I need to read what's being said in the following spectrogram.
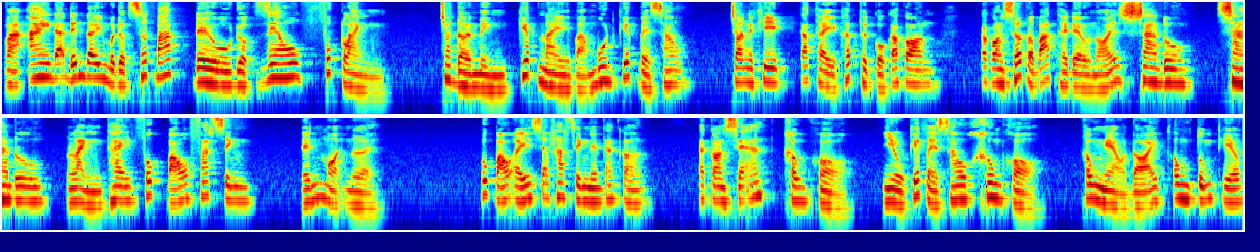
Và ai đã đến đây mà được sớt bát đều được gieo phúc lành cho đời mình kiếp này và muôn kiếp về sau. Cho nên khi các thầy khất thực của các con các con sớt và bát thầy đều nói, sa đu sa đu, lành thay phúc báu phát sinh đến mọi người. Phúc báu ấy sẽ phát sinh đến các con. Các con sẽ không khổ. Nhiều kiếp về sau không khổ, không nghèo đói, không túng thiếu.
